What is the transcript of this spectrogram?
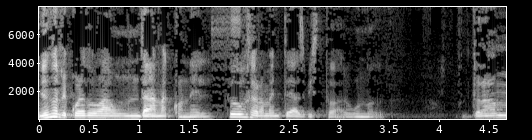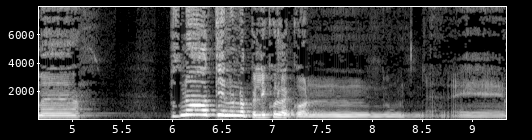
Yo no recuerdo a un drama con él. Tú seguramente has visto alguno. Drama. Pues no, tiene una película con. eh,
